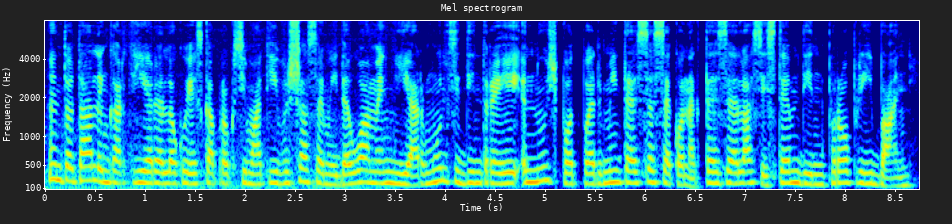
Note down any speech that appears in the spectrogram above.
În total, în cartiere locuiesc aproximativ 6.000 de oameni, iar mulți dintre ei nu își pot permite să se conecteze la sistem din proprii bani.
